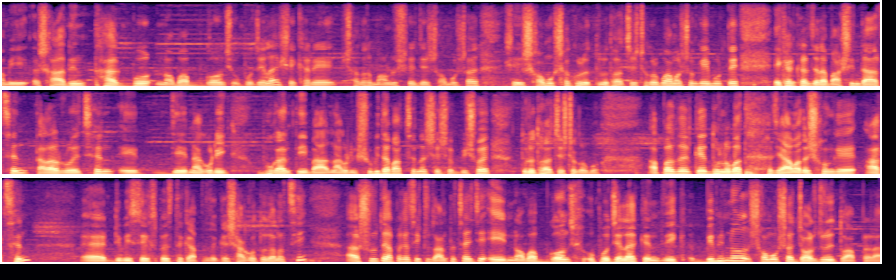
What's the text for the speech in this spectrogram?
আমি সারাদিন থাকব নবাবগঞ্জ উপজেলায়। সেখানে সাধারণ মানুষের যে সমস্যা, সেই সমস্যাগুলো তুলে ধরার চেষ্টা করব। আমার সঙ্গে এই মুহূর্তে এখানকার যারা বাসিন্দা আছেন তারা রয়েছেন। এই যে নাগরিক ভোগান্তি বা নাগরিক সুবিধা পাচ্ছেন না, সেসব বিষয়ে তুলে ধরার চেষ্টা করব। আপনাদেরকে ধন্যবাদ যে আমাদের সঙ্গে আছেন। ডিবিসি এক্সপ্রেস থেকে আপনাদেরকে স্বাগত জানাচ্ছি। শুরুতে আপনার কাছে একটু জানতে চাই যে, এই নবাবগঞ্জ উপজেলা কেন্দ্রিক বিভিন্ন সমস্যা জর্জরিত আপনারা।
